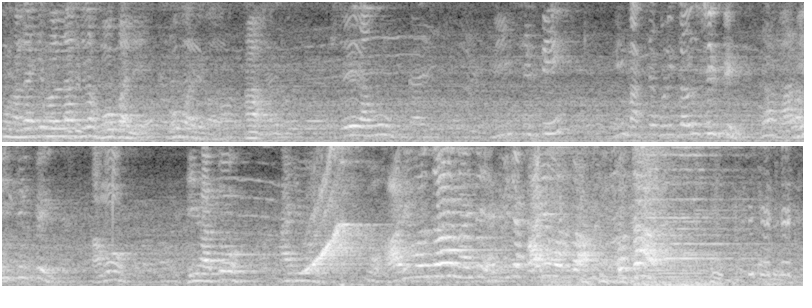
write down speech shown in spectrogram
तू मगाशी बोलला तुला होप आली. हो बारे बाबा हा. ए रामू मी शिल्पी. मी मागच्या खोलीत जाऊन शिल्पी. मी शिल्पी. थांबो ही हातो. आणि वर. तू हाडीवर जा नाही तर ह्याच्या खाडीवर जा.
